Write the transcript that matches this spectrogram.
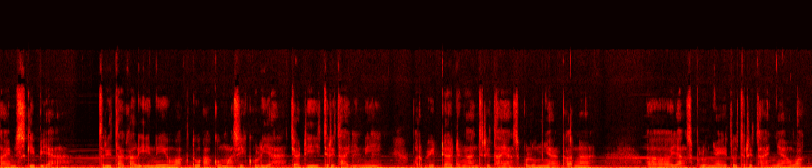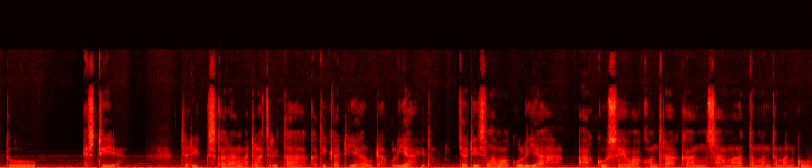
time skip ya Cerita kali ini waktu aku masih kuliah. Jadi cerita ini berbeda dengan cerita yang sebelumnya karena uh, yang sebelumnya itu ceritanya waktu SD ya. Jadi sekarang adalah cerita ketika dia udah kuliah gitu. Jadi selama kuliah aku sewa kontrakan sama teman-temanku.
